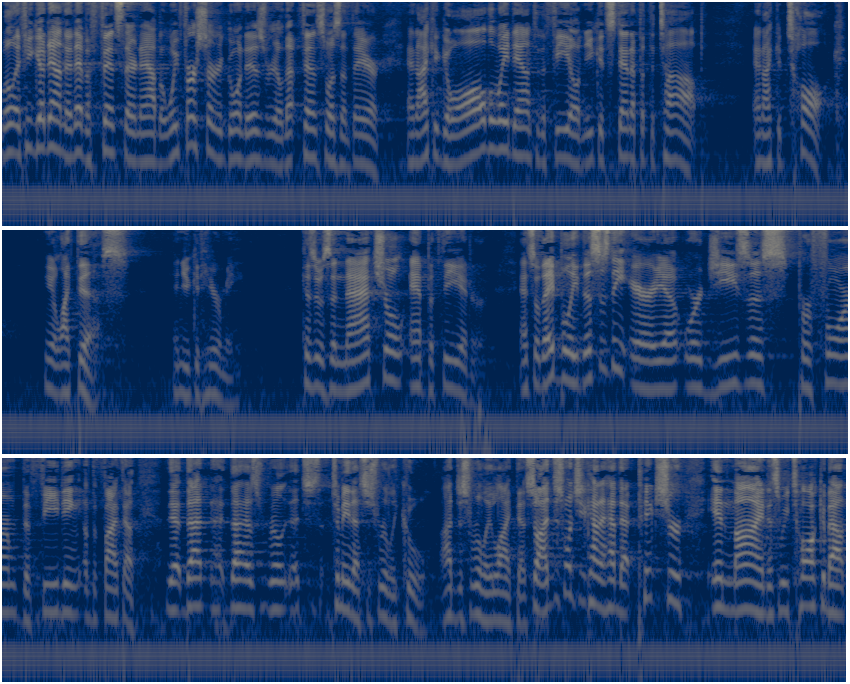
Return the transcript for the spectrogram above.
Well, if you go down, there, they have a fence there now, but when we first started going to Israel, that fence wasn't there. And I could go all the way down to the field, and you could stand up at the top, and I could talk you know, like this, and you could hear me. Because it was a natural amphitheater. And so they believe this is the area where Jesus performed the feeding of the 5,000. That, that, that has really, just, to me, that's just really cool. I just really like that. So I just want you to kind of have that picture in mind as we talk about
